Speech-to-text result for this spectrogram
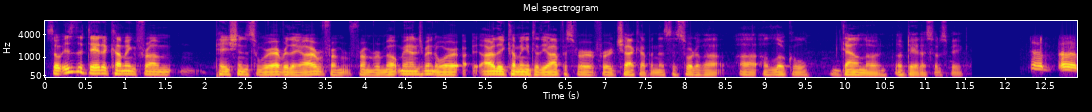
So, is the data coming from patients wherever they are from from remote management, or are they coming into the office for for a checkup? And this is sort of a a, a local download of data, so to speak. Uh, uh,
